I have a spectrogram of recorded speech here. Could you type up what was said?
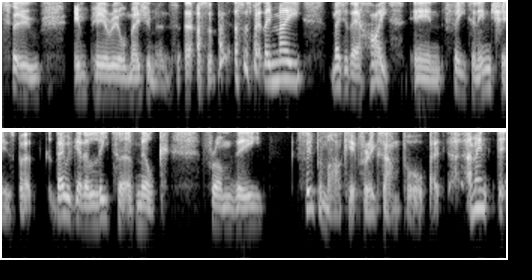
to imperial measurements. Uh, I, I suspect they may measure their height in feet and inches, but they would get a litre of milk from the supermarket, for example. I mean, the,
